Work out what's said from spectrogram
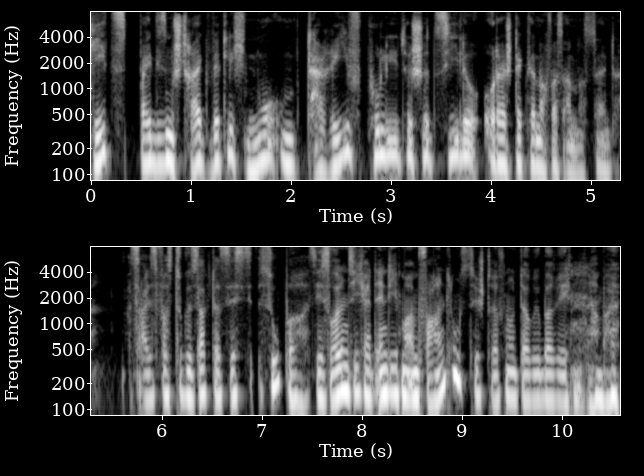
Geht es bei diesem Streik wirklich nur um tarifpolitische Ziele oder steckt da noch was anderes dahinter? Also alles, was du gesagt hast, ist super. Sie sollen sich halt endlich mal am Verhandlungstisch treffen und darüber reden. Aber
